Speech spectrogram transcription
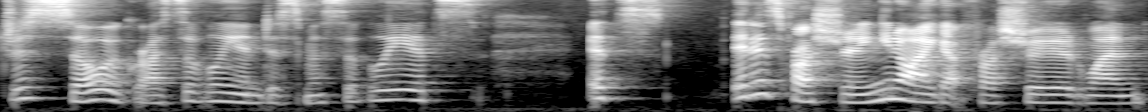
just so aggressively and dismissively. It's it's it is frustrating. You know, I get frustrated when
